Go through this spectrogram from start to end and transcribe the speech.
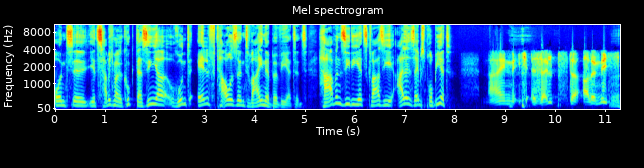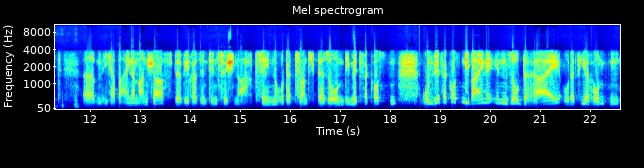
Und äh, jetzt habe ich mal geguckt, da sind ja rund 11.000 Weine bewertet. Haben Sie die jetzt quasi alle selbst probiert? Nein, ich selbst äh, alle nicht. Ähm, ich habe eine Mannschaft, äh, wir sind inzwischen 18 oder 20 Personen, die mitverkosten. Und wir verkosten die Weine in so drei oder vier Runden.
